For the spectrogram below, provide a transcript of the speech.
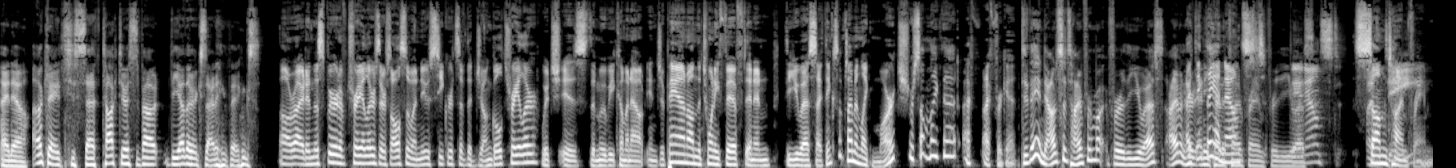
I know. Okay, Seth, talk to us about the other exciting things. All right, in the spirit of trailers, there's also a new Secrets of the Jungle trailer, which is the movie coming out in Japan on the 25th and in the US, I think sometime in like March or something like that. I, I forget. Did they announce the time for for the US? I haven't I heard think any they kind announced- of time frame for the US. They announced Some time frame.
